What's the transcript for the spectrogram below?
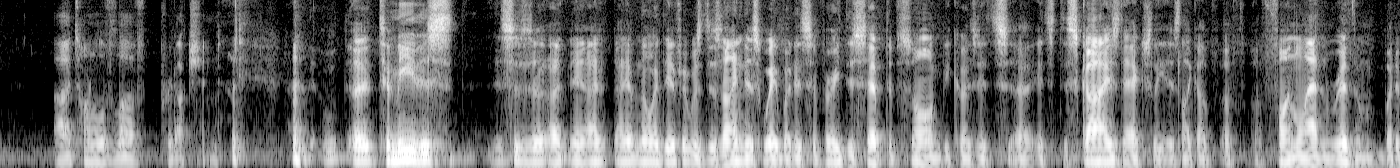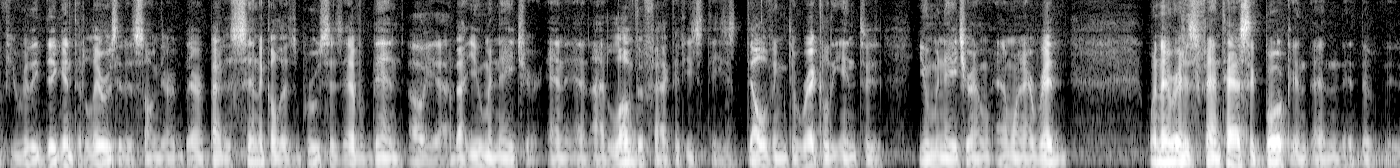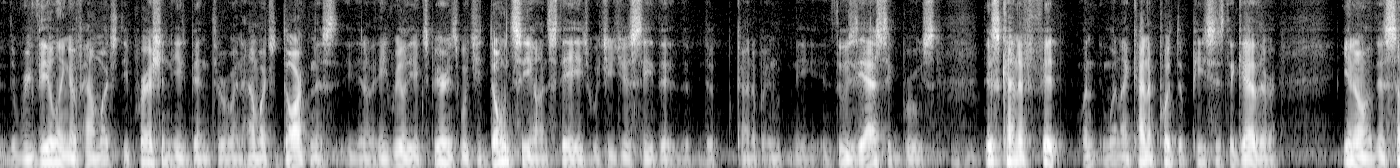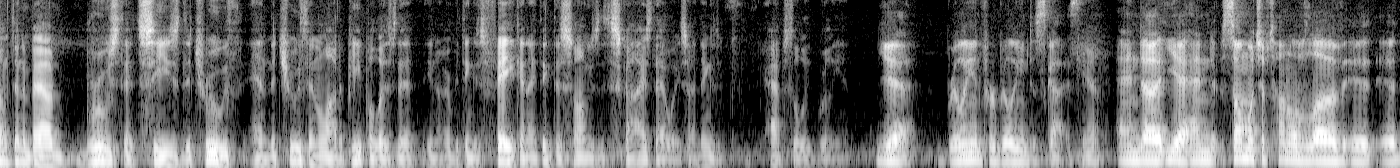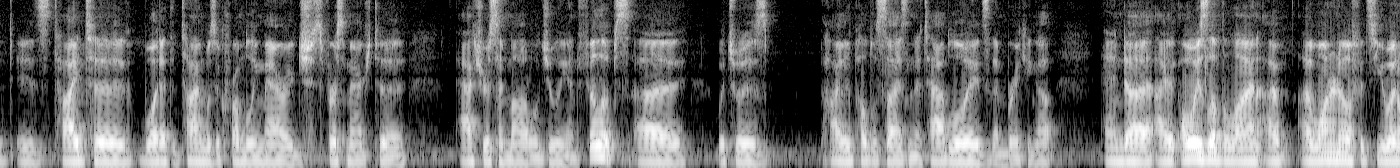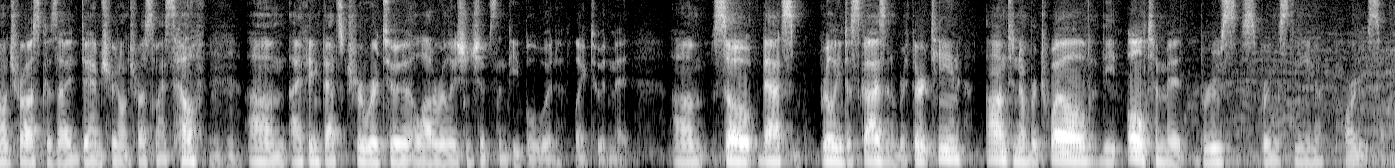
uh, Tunnel of Love production. Uh, to me, this this is a, I, I have no idea if it was designed this way, but it's a very deceptive song because it's uh, it's disguised actually as like a, a, a fun Latin rhythm. But if you really dig into the lyrics of this song, they're they're about as cynical as Bruce has ever been. Oh, yeah. about human nature, and and I love the fact that he's he's delving directly into human nature. And, and when I read when I read his fantastic book and, and the, the revealing of how much depression he's been through and how much darkness you know he really experienced, which you don't see on stage, which you just see the, the, the kind of in, the enthusiastic Bruce. Mm-hmm. This kind of fit when when I kind of put the pieces together. You know, there's something about Bruce that sees the truth, and the truth in a lot of people is that you know everything is fake, and I think this song is disguised that way. So I think it's absolutely brilliant. Yeah, brilliant for brilliant disguise. Yeah. and uh, yeah, and so much of Tunnel of Love it, it is tied to what at the time was a crumbling marriage, his first marriage to actress and model Julianne Phillips, uh, which was highly publicized in the tabloids, them breaking up. And uh, I always love the line, I, I want to know if it's you I don't trust because I damn sure don't trust myself. Um, I think that's truer to a lot of relationships than people would like to admit. Um, so that's Brilliant Disguise at number 13. On to number 12, the ultimate Bruce Springsteen party song.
